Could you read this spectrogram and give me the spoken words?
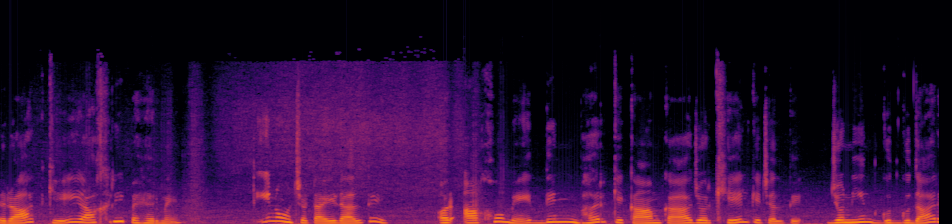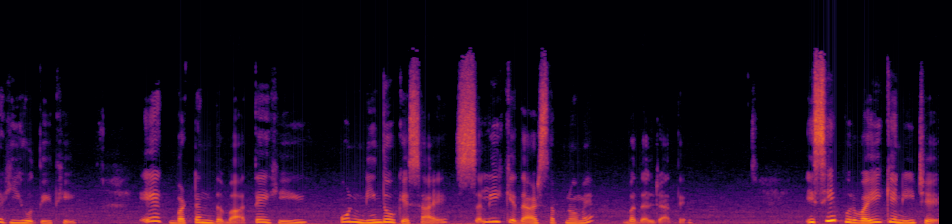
रात के आखिरी पहर में तीनों चटाई डालते और आँखों में दिन भर के काम काज और खेल के चलते जो नींद गुदगुदा रही होती थी, एक बटन दबाते ही उन नींदों के साए सलीकेदार सपनों में बदल जाते। इसी पुरवई के नीचे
